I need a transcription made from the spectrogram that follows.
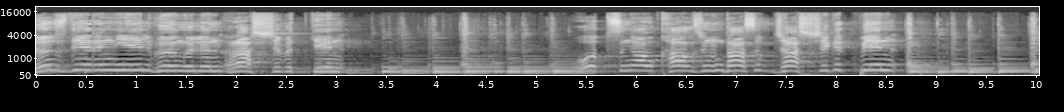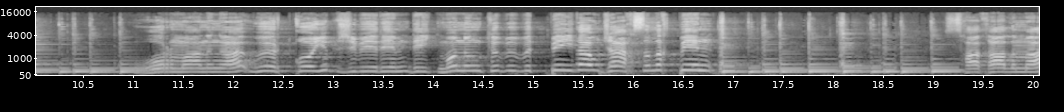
сөздерің ел көңілін рас жібіткен. Отсың ау қалжыңдасып жас жігітпен орманыңа өрт қойып жіберем дейді мұның түбі бітпейді ау жақсылықпен сақалыма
